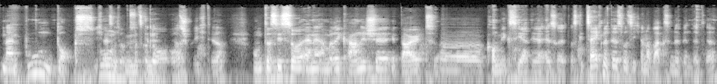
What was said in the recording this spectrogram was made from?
Nein, Boondocks. Ich weiß nicht, wie man es Boondocks, genau okay. ausspricht. Ja. Und das ist so eine amerikanische Adult-Comic-Serie, also etwas Gezeichnetes, was sich an Erwachsene wendet. Ja.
